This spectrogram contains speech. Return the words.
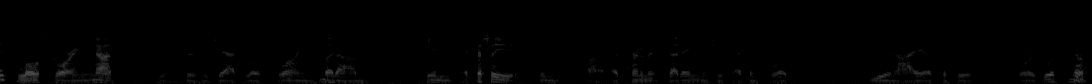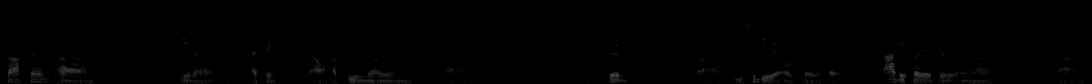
it's low scoring, not you know Jersey Jack low scoring, but Mm-hmm. um, in especially in uh, a tournament setting, which is I think what you and I associate scores with Sure. most often. Um, you know, I think a few million um, should uh, you should be okay with it. Obviously, if you're in a um,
